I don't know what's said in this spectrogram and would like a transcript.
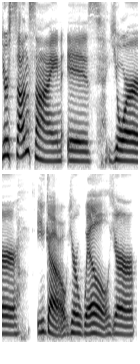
Your sun sign is your ego, your will, your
